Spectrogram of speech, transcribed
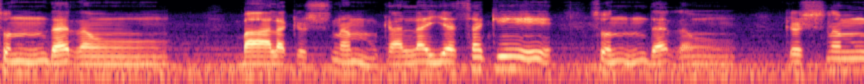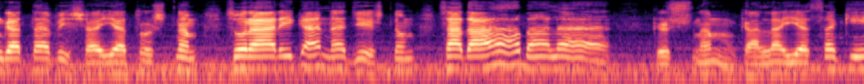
సుందరం బాలకృష్ణం కలయ సఖీ సుందరం కృష్ణం గత విషయ తృష్ణం సురారిగణ జిష్ణుం సదా బాల కృష్ణం కలయ సఖీ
